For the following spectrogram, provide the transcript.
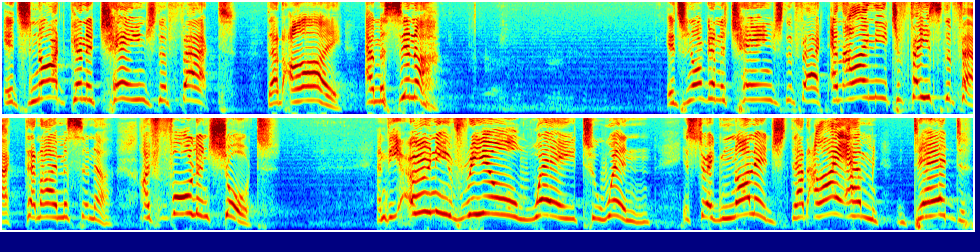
It's not going to change the fact that I am a sinner. It's not going to change the fact, and I need to face the fact that I'm a sinner. I've fallen short. And the only real way to win is to acknowledge that I am dead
